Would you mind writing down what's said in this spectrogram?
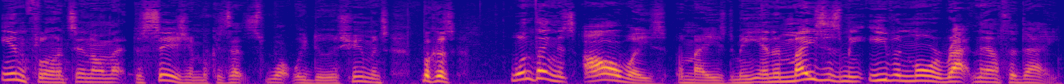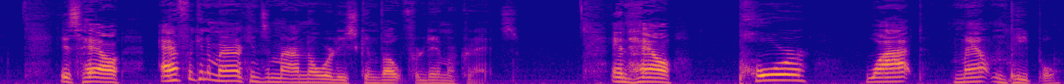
influence in on that decision because that's what we do as humans. Because one thing that's always amazed me and amazes me even more right now today is how African Americans and minorities can vote for Democrats, and how poor white mountain people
